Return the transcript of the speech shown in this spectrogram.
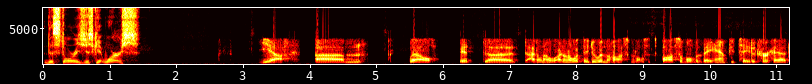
the stories just get worse. Yeah. Um, well, it. Uh, I don't know. I don't know what they do in the hospitals. It's possible that they amputated her head.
